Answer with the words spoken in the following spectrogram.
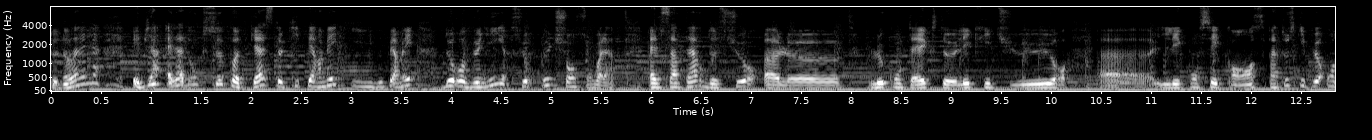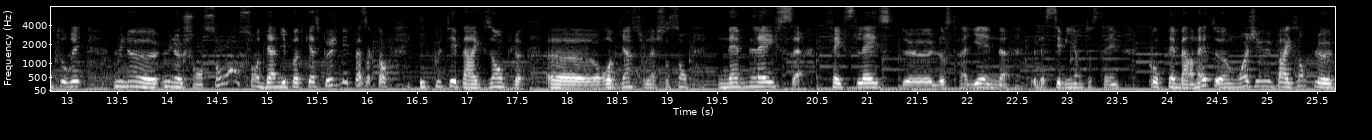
de Noël. Eh bien, elle a donc ce podcast qui permet, qui vous permet de revenir sur une chanson. Elle s'intarde sur euh, le, contexte, l'écriture, euh, les conséquences, enfin tout ce qui peut entourer une, une chanson. Son dernier podcast que je n'ai pas encore écouté, par exemple, revient sur la chanson Nameless, Faceless de de la sémillante Australienne Courtney Barnett. Euh, moi, j'ai eu par exemple le,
